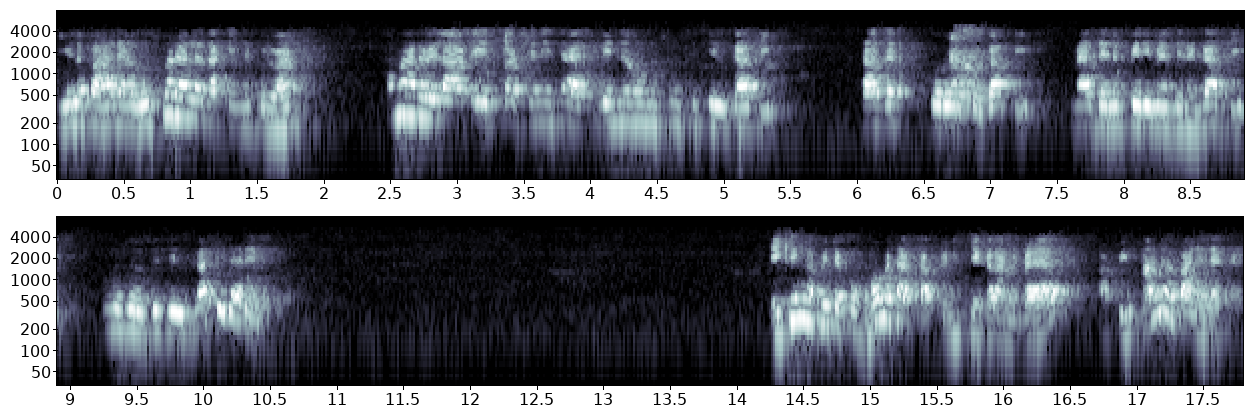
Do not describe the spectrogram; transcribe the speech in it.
ඉහළ පහළ යන හුස්ම රැල්ල දකින්න පුළුවන්. සමහර වෙලාවට ඒ ස්පර්ශ නිසා ඇති වෙන උණුසුම් සිසිල් ගති, තද කුරුසු ගති, මැදෙන පිරිමැදෙන ගති, උණුසුම් සිසිල් ගති දැනෙනවා. එකෙන් අපිට කොහොමඩක් අපිනිච්ච කරන්න බෑ. අපි ආනාපානෙ දැකයි.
